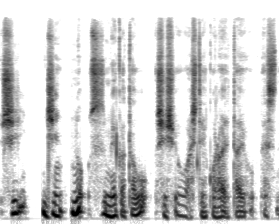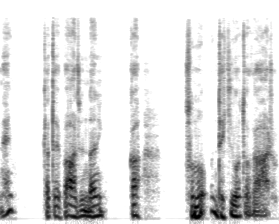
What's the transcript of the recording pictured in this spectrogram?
詩人の進め方を師匠はしてこられたようですね。例えばある何かその出来事がある。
